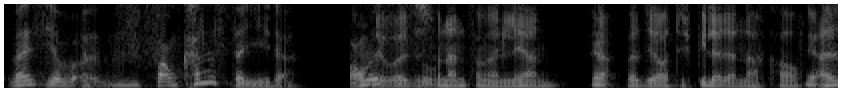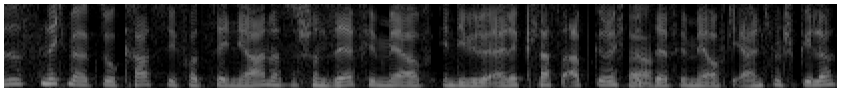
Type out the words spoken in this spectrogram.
weiß ich, aber warum kann es da jeder? Warum Ja, ist weil es sie es so? von Anfang an lernen. Ja. Weil sie auch die Spieler danach kaufen. Ja. Also es ist nicht mehr so krass wie vor zehn Jahren. Es ist schon sehr viel mehr auf individuelle Klasse abgerichtet, Ja. sehr viel mehr auf die Einzelspieler,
